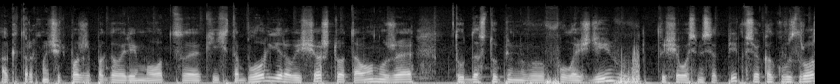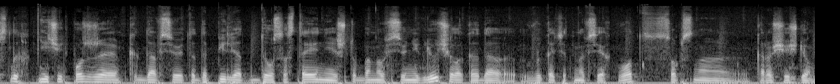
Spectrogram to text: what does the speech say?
о которых мы чуть позже поговорим, от э, каких-то блогеров, еще что-то, он уже Тут доступен в Full HD, в 1080p, все как у взрослых. И чуть позже, когда все это допилят до состояния, чтобы оно все не глючило, когда выкатят на всех. Вот, собственно, короче, ждем.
